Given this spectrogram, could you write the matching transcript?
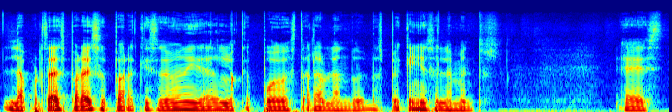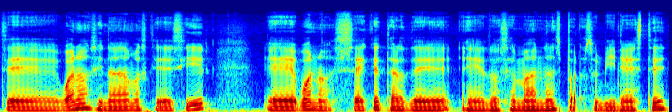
la portada es para eso, para que se den una idea de lo que puedo estar hablando de los pequeños elementos. Este, bueno, sin nada más que decir. Eh, bueno, sé que tardé eh, dos semanas para subir este.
